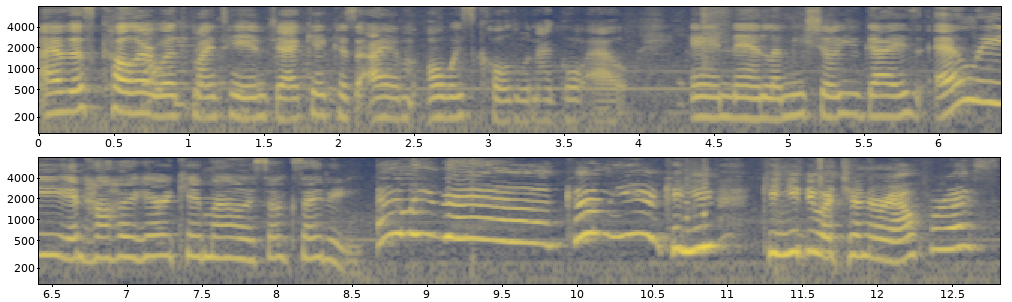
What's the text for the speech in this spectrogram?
I have this color with my tan jacket because I am always cold when I go out. And then let me show you guys Ellie and how her hair came out. It's so exciting. Ellie Bell, come here. Can you can you do a turn around for us?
